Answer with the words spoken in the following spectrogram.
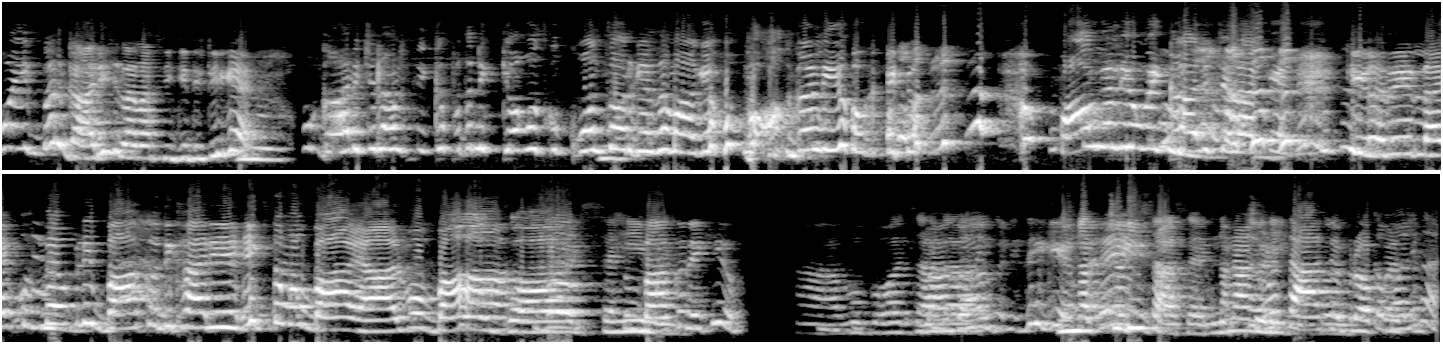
वो एक बार गाड़ी चलाना सीखी थी ठीक है हम्म। गाड़ी चलाना सीख के पता नहीं क्या उसको कौन सा ऑर्गेजम आ गया? वो पागल ही हो गई। पागल ही हो गई गाड़ी चला के है रियल लाइफ उसमें अपनी बा को दिखा रही है। एक तो वो बा यार वो बा Oh God, वो- सही। बा को देखी हो? हाँ वो बहुत ज़्यादा को नकचड़ी सास है नकचड़ी सास है प्रॉपर का?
